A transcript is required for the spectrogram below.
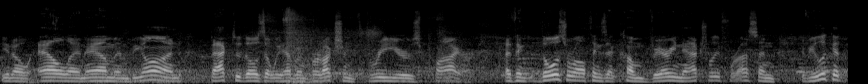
you know, L and M and beyond back to those that we have in production three years prior. I think those are all things that come very naturally for us, and if you look at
